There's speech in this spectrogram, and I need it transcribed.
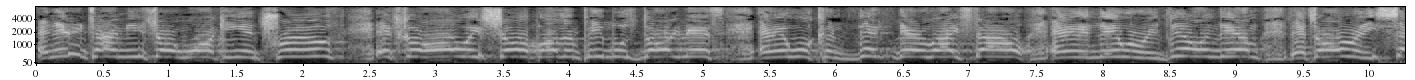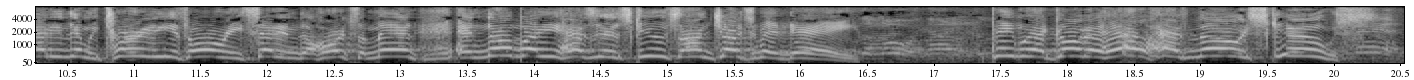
And anytime you start walking in truth, it's going to always show up other people's darkness and it will convict their lifestyle and they will reveal in them that's already set in them. Eternity is already set in the hearts of men and nobody has an excuse on Judgment Day. People that go to hell has no excuse. Amen.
